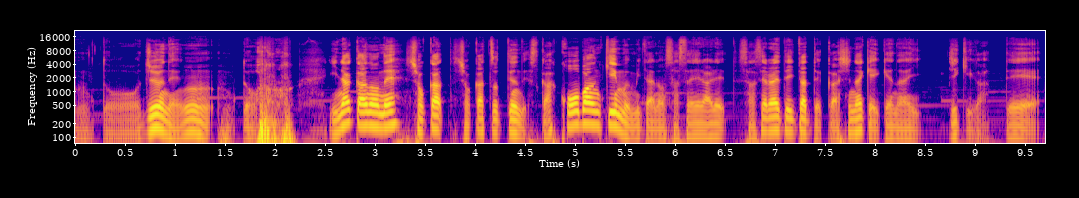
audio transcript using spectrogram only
うんと、10年、うんと、田舎のね、所轄、所轄っていうんですか、交番勤務みたいなのをさせられ、させられていたっていうか、しなきゃいけない時期があって、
